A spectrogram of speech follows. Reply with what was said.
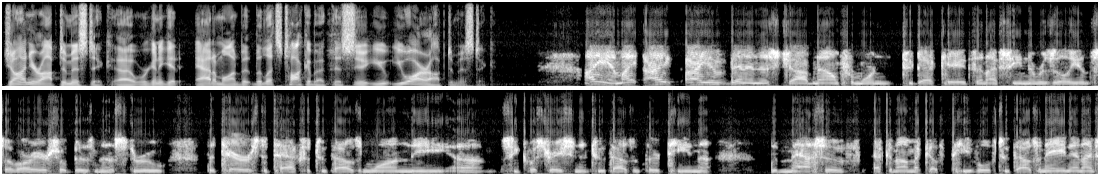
John, you're optimistic. Uh, we're going to get Adam on, but but let's talk about this. You you are optimistic. I am. I, I, I have been in this job now for more than two decades, and I've seen the resilience of our airshow business through the terrorist attacks of 2001, the um, sequestration in 2013, the, the massive economic upheaval of 2008, and I've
